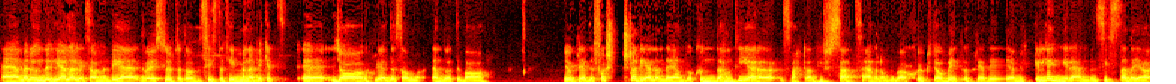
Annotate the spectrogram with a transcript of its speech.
Eh, Men under hela, liksom, det, det var i slutet av sista timmarna, vilket eh, jag upplevde som ändå att det var... Jag upplevde första delen där jag ändå kunde hantera smärtan hyfsat, även om det var sjukt jobbigt, upplevde jag mycket längre än den sista där jag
